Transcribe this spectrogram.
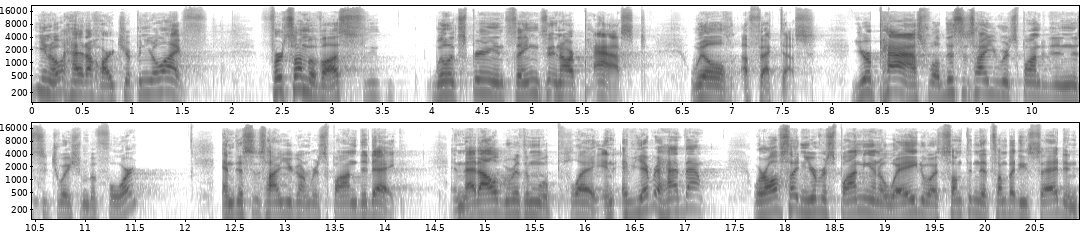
you know, had a hardship in your life. For some of us, we'll experience things in our past will affect us. Your past, well, this is how you responded in this situation before, and this is how you're going to respond today. And that algorithm will play. And have you ever had that? Where all of a sudden you're responding in a way to a, something that somebody said, and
